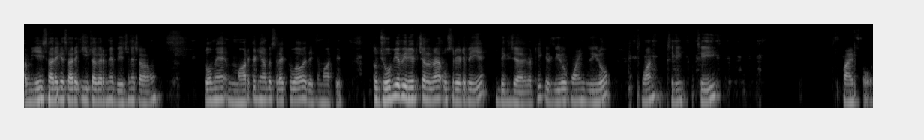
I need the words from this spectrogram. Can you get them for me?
अब यही सारे के सारे ईथ अगर मैं बेचने चाह रहा हूँ तो मैं मार्केट यहाँ पे सेलेक्ट हुआ हुआ है। देखें मार्केट तो जो भी अभी रेट चल रहा है उस रेट पे ये बिक जाएगा ठीक है? Zero point zero one three three five four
